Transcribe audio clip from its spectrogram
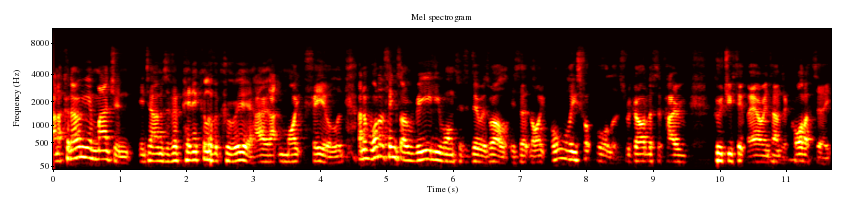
And I can only imagine, in terms of a pinnacle of a career, how that might feel. And, and one of the things I really wanted to do as well is that, like, all these footballers, regardless of how good you think they are in terms of quality,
